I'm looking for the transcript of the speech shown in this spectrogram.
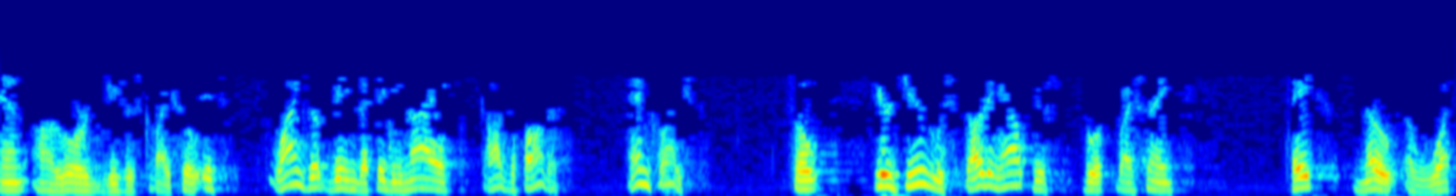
and our Lord Jesus Christ. So it winds up being that they deny God the Father and Christ. So here Jude was starting out this book by saying, take note of what's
